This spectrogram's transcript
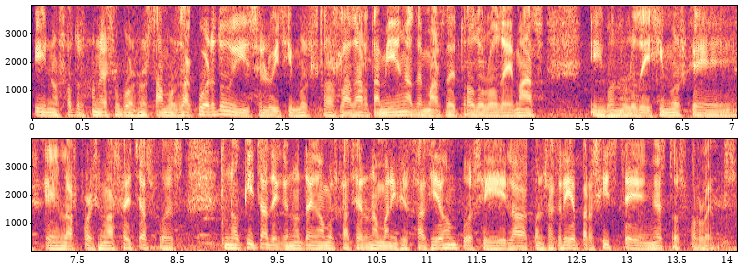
y nosotros con eso pues no estamos de acuerdo y se lo hicimos trasladar también, además de todo lo demás y bueno, lo dijimos que en las próximas fechas pues no quita de que no tengamos que hacer una manifestación pues si la Consejería persiste en estos problemas.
